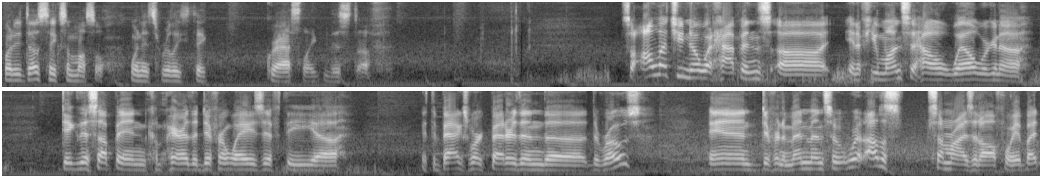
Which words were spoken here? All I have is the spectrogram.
But it does take some muscle when it's really thick grass like this stuff. So I'll let you know what happens uh, in a few months, how well we're gonna dig this up and compare the different ways if the uh, if the bags work better than the, the rows and different amendments. So I'll just summarize it all for you. But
